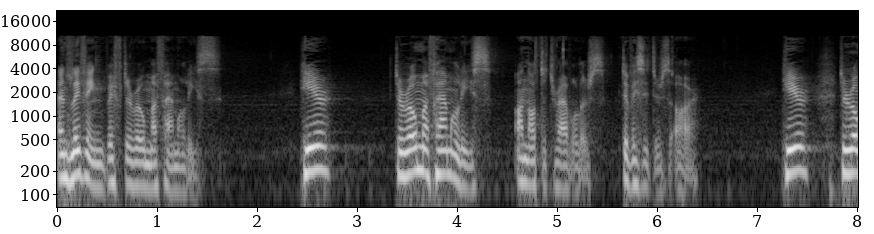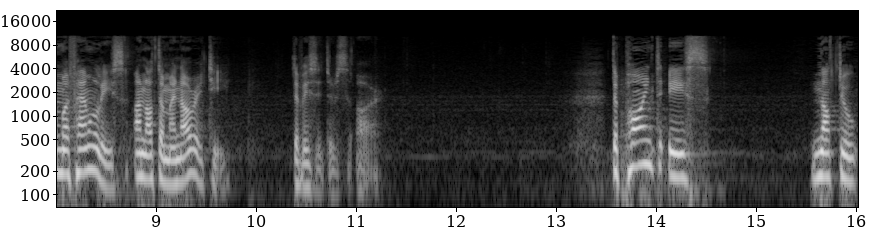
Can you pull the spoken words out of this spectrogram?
and living with the Roma families. Here, the Roma families are not the travelers, the visitors are. Here, the Roma families are not the minority, the visitors are. The point is not to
